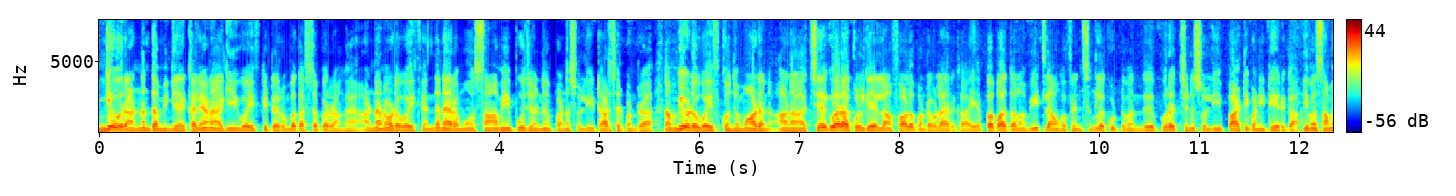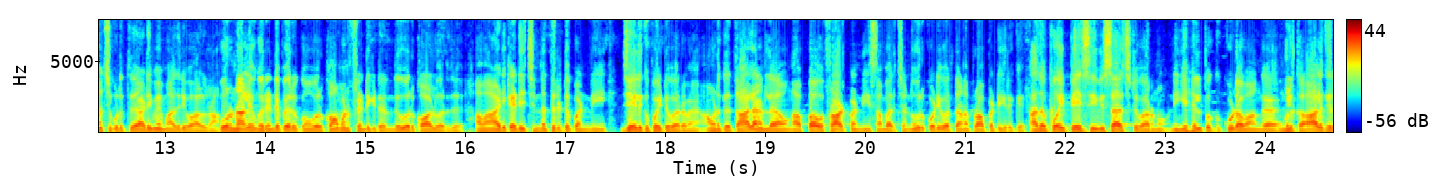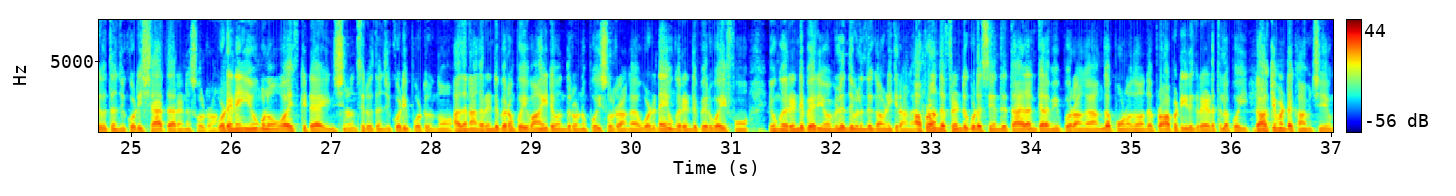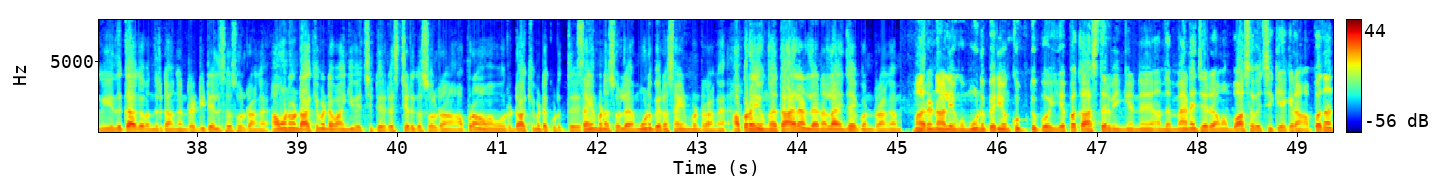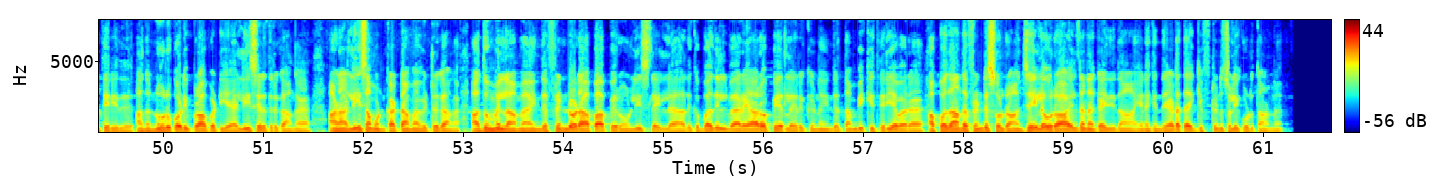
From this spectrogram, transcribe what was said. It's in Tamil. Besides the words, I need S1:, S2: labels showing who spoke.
S1: இங்கே ஒரு அண்ணன் தம்பிங்க கல்யாணம் ஆகி ஒய்ஃப் கிட்ட ரொம்ப கஷ்டப்படுறாங்க. அண்ணனோட ஒய்ஃப் எந்த நேரமும் சாமி பூஜைன்னு பண்ண சொல்லி டார்ச்சர் பண்றா. தம்பியோட ஒய்ஃப் கொஞ்சம் மாடர்ன் ஆனா சேகுவரா கொள்கை எல்லாம் ஃபாலோ பண்றவளா இருக்கா? எப்ப பார்த்தாலும் வீட்டில் அவங்க ஃப்ரெண்ட்ஸுங்களை கூட்டு வந்து புரட்சின்னு சொல்லி பாட்டி பண்ணிட்டே இருக்கா. இவன் சமைச்சு கொடுத்து அடிமை மாதிரி வாழ்றான். ஒரு நாள் இவங்க ரெண்டு பேருக்கும் ஒரு காமன் ஃப்ரெண்ட் கிட்ட இருந்து ஒரு கால் வருது. அவன் அடிக்கடி சின்ன திருட்டு பண்ணி ஜெயிலுக்கு போயிட்டு வருவேன். அவனுக்கு தாய்லாண்டில் அவங்க அப்பா ஃப்ராட் பண்ணி சம்பாரிச்ச நூறு கோடி ஒருத்தான ப்ராப்பர்ட்டி இருக்கு. அதை போய் பேசி விசாரிச்சுட்டு வரணும். நீங்க ஹெல்ப்புக்கு கூட வாங்க. உங்களுக்கு ஆளுக்கு இருபத்தஞ்சு கோடி ஷேர் தரேன்னு சொல்றான். உடனே இவங்களும் ஒய்ஃப் கிட்ட இன்சூரன்ஸ் இருபத்தஞ்சு கோடி போட்டிருந்தோம். அதை நாங்க ரெண்டு பேரும் போய் வாங்கிட்டு வந்துடும் போய் சொல்றாங்க. உடனே இவங்க ரெண்டு பேர் ஒய்ஃபும் இவங்க ரெண்டு பேரையும் விழுந்து விழுந்து கவனிக்கிறாங்க. அப்புறம் அந்த ஃப்ரெண்டு கூட சேர்ந்து தாய்லாந்து கிளம்பி போறாங்க. அங்க போனதும் அந்த ப்ராப்பர்ட்டி இருக்கிற இடத்துல போய் டாக்குமெண்ட்டை காமிச்சு இவங்க எதுக்காக வந்திருக்காங்கன்ற டீடைல்ஸை சொல்றாங்க. அவனும் டாக்குமெண்ட்டை வாங்கி வச்சுட்டு ரெஸ்ட் எடுக்க சொல்றான். அப்புறம் அவன் ஒரு டாக்குமெண்ட்டை கொடுத்து சைன் பண்ண சொல்ல மூணு பேரும் சைன் பண்றாங்க. அப்புறம் இவங்க தாய்லாந்துல நல்லா என்ஜாய் பண்றாங்க. மறுநாள் இவங்க மூணு பேரையும் கூப்பிட்டு போய் எப்ப காசு தருவீங்கன்னு? அந்த மேனேஜர் அவன் பாசை வச்சு கேட்கறான் அப்பதான் தெரியுது அந்த நூறு கோடி ப்ராப்பர்ட்டியை லீஸ் எடுத்திருக்காங்க. ஆனா லீஸ் அமௌண்ட் கட்டாம விட்டுருக்காங்க. அதுவும் இல்லாம இந்த ஃப்ரெண்டோட அப்பா பேரும் லீஸ்ல இல்ல. அதுக்கு பதில் வேற யாரோ பேர்ல இருக்குன்னு இந்த தம்பிக்கு தெரிய வர அப்பதான் அந்த ஃப்ரெண்டு சொல்றான் ஜெயில ஒரு ஆயுள் தன கைதி தான் எனக்கு இந்த இடத்த கிஃப்ட்னு சொல்லி கொடுத்தான்னு.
